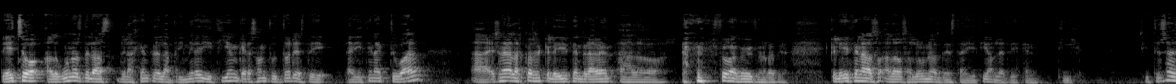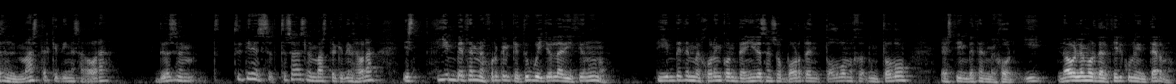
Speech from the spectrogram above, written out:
De hecho, algunos de, las, de la gente de la primera edición, que ahora son tutores de la edición actual, ah, es una de las cosas que le dicen a los... esto. Que le dicen a los, a los alumnos de esta edición, les dicen, tío, si tú sabes el máster que tienes ahora, tú, tienes, tú sabes el máster que tienes ahora, es 100 veces mejor que el que tuve yo en la edición 1. 100 veces mejor en contenidos, en soporte, en todo, en todo es 100 veces mejor. Y no hablemos del círculo interno,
